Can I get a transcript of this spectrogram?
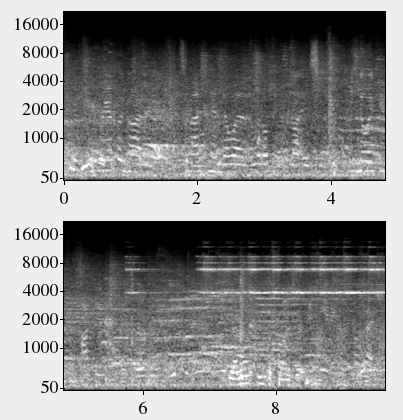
from here. Grandpa got Sebastian and Noah a little thing of fries. Because Noah came from hockey. Yeah, I don't eat the fries right now. Okay.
